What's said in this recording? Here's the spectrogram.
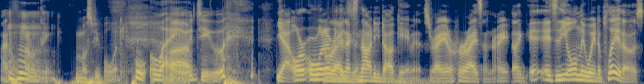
I don't, I don't Mhm. think most people would. Why Uh, would you? Yeah, or, or whatever the next Naughty Dog game is, right? Or Horizon, right? Like it- it's the only way to play those.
